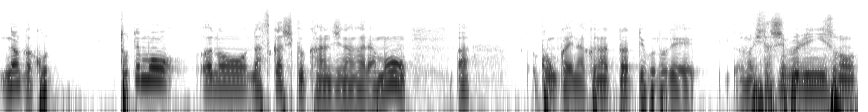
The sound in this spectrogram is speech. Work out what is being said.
なんかこう、とても、あの、懐かしく感じながらも、あ、今回亡くなったっていうことで、あの久しぶりにその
